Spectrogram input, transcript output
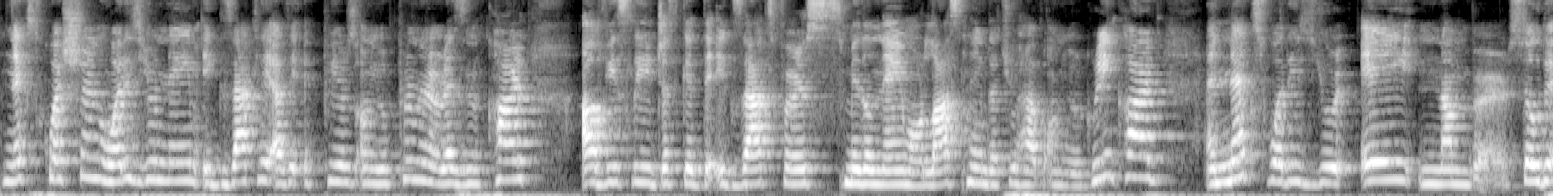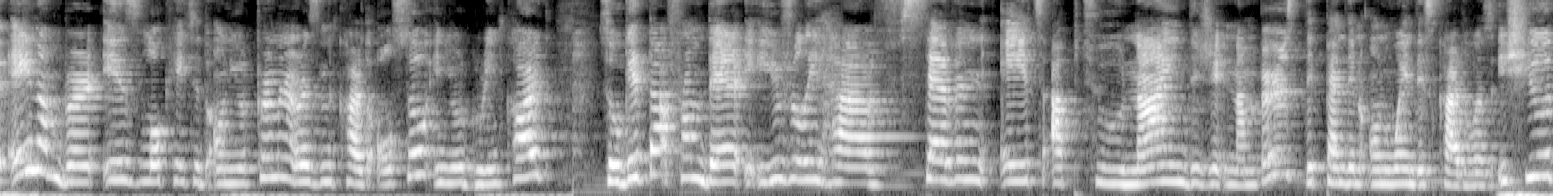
Next question, what is your name exactly as it appears on your permanent resident card? Obviously, just get the exact first, middle name or last name that you have on your green card. And next, what is your A number? So the A number is located on your permanent resident card also in your green card. So get that from there. It usually have seven, eight, up to nine digit numbers, depending on when this card was issued.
